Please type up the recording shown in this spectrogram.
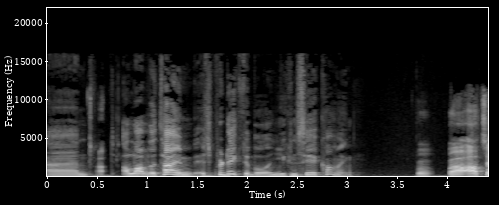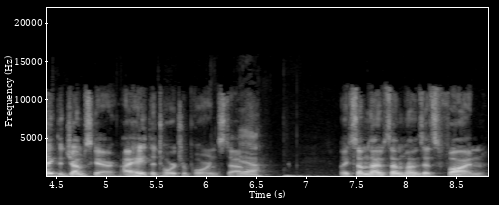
and a lot of the time it's predictable and you can see it coming. Well, I'll take the jump scare. I hate the torture porn stuff. Yeah. Like sometimes, sometimes it's fun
